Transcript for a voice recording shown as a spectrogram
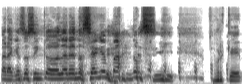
para que esos 5 dólares no se hagan más. sí, porque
